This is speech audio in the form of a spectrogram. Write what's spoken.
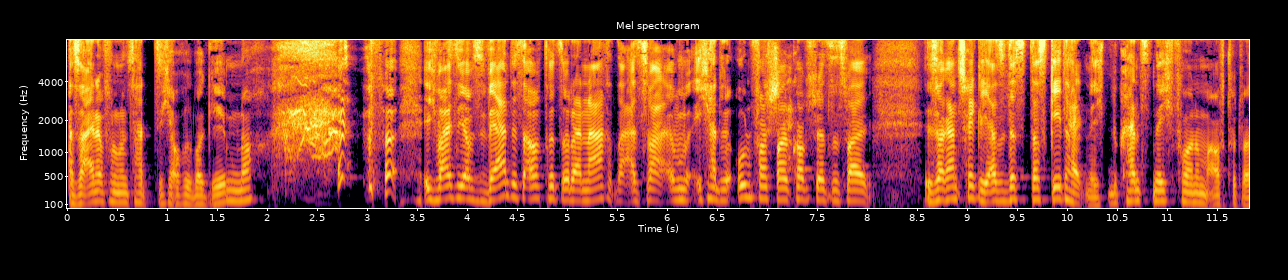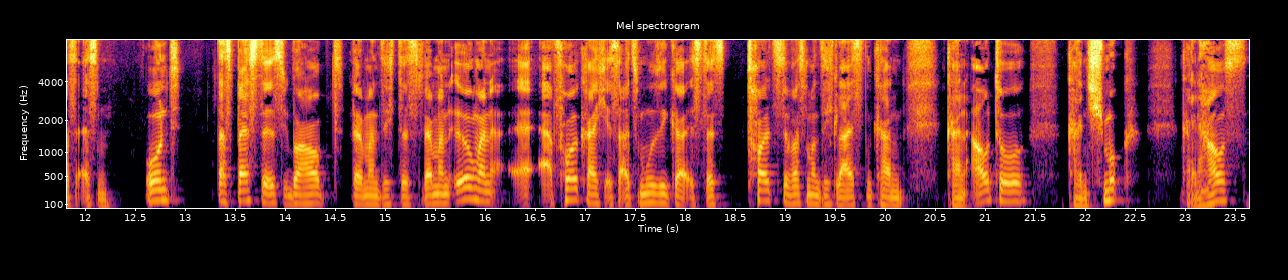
Also einer von uns hat sich auch übergeben noch. ich weiß nicht, ob es während des Auftritts oder nach, es war, ich hatte unfassbar Kopfschmerzen, es war, es war ganz schrecklich. Also das, das geht halt nicht. Du kannst nicht vor einem Auftritt was essen. Und das Beste ist überhaupt, wenn man sich das, wenn man irgendwann äh, erfolgreich ist als Musiker, ist das Tollste, was man sich leisten kann. Kein Auto, kein Schmuck, kein Haus,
